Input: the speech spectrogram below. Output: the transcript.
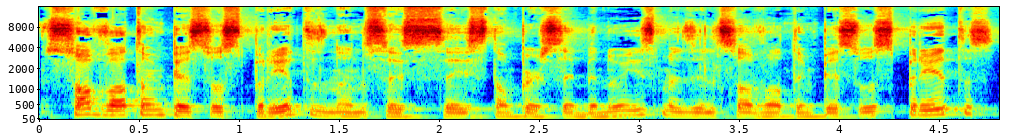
só votam em pessoas pretas, né? Não sei se vocês estão percebendo isso, mas eles só votam em pessoas pretas.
